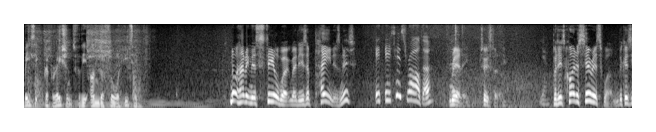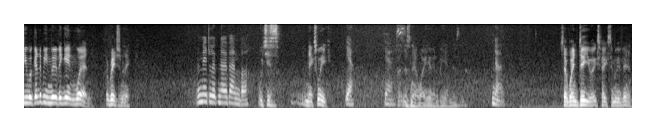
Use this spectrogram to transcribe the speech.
basic preparations for the underfloor heating. Not having this steelwork ready is a pain, isn't it? It, it is rather. Really, truthfully. Yeah. But it's quite a serious one because you were going to be moving in when, originally? Middle of November. Which is next week. Yeah. But there's no way you're going to be in, is there? No. So when do you expect to move in?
